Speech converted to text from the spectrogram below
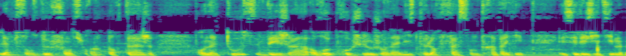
l'absence de fond sur un reportage, on a tous déjà reproché aux journalistes leur façon de travailler. Et c'est légitime.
